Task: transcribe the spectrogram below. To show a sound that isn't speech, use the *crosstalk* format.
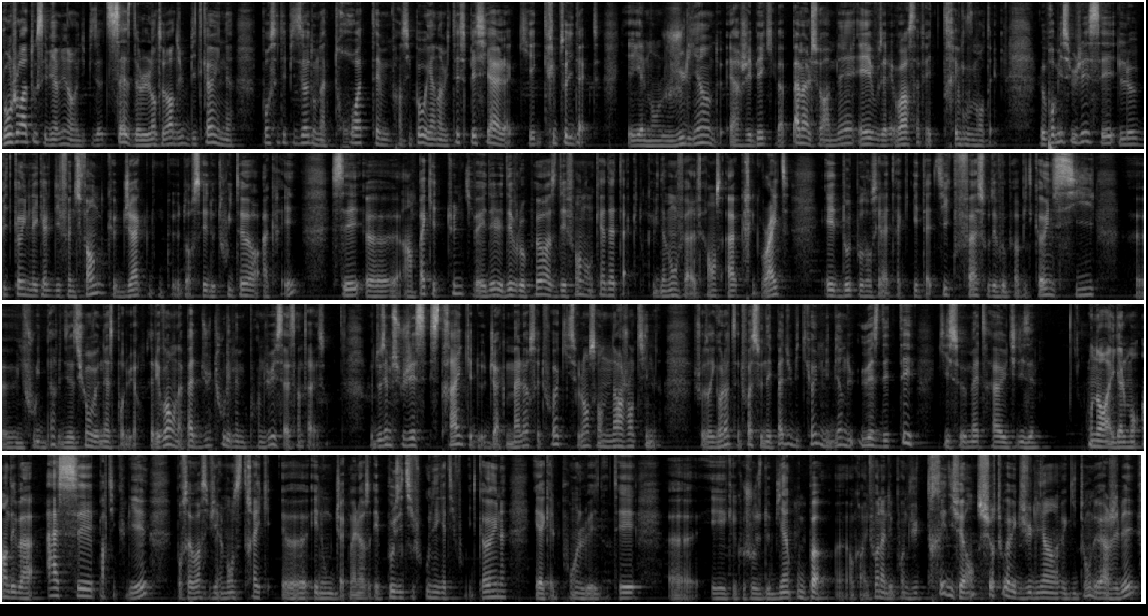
Bonjour à tous et bienvenue dans l'épisode 16 de l'entonnoir du Bitcoin. Pour cet épisode, on a trois thèmes principaux et un invité spécial qui est cryptodidacte. Il y a également Julien de RGB qui va pas mal se ramener et vous allez voir, ça fait très mouvementé. Le premier sujet, c'est le Bitcoin Legal Defense Fund que Jack donc, euh, Dorsey de Twitter a créé. C'est euh, un paquet de thunes qui va aider les développeurs à se défendre en cas d'attaque. Donc évidemment, on fait référence à Craig Wright et d'autres potentielles attaques étatiques face aux développeurs Bitcoin si euh, une foule d'hyperbalisation venait à se produire. Vous allez voir, on n'a pas du tout les mêmes points de vue et c'est assez intéressant. Le deuxième sujet, c'est Strike de Jack Mahler cette fois qui se lance en Argentine. Chose rigolote, cette fois, ce n'est pas du Bitcoin mais bien du USDT qui se mettent à utiliser. On aura également un débat assez particulier pour savoir si finalement Strike euh, et donc Jack Mallers est positif ou négatif pour Bitcoin et à quel point l'USDT euh, est quelque chose de bien ou pas. Euh, encore une fois, on a des points de vue très différents, surtout avec Julien Guiton de RGB,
